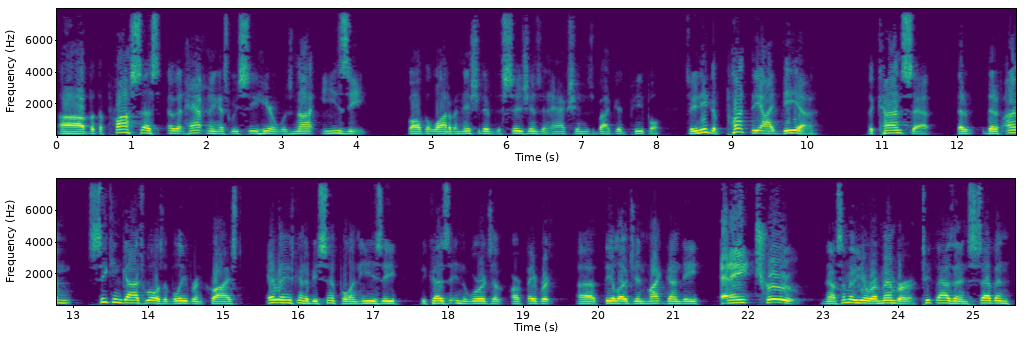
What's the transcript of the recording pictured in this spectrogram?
Uh, but the process of it happening, as we see here, was not easy. Involved a lot of initiative, decisions, and actions by good people. So you need to punt the idea, the concept that if, that if I'm seeking God's will as a believer in Christ, everything's going to be simple and easy because, in the words of our favorite uh, theologian Mike Gundy, it ain't true. Now, some of you remember 2007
